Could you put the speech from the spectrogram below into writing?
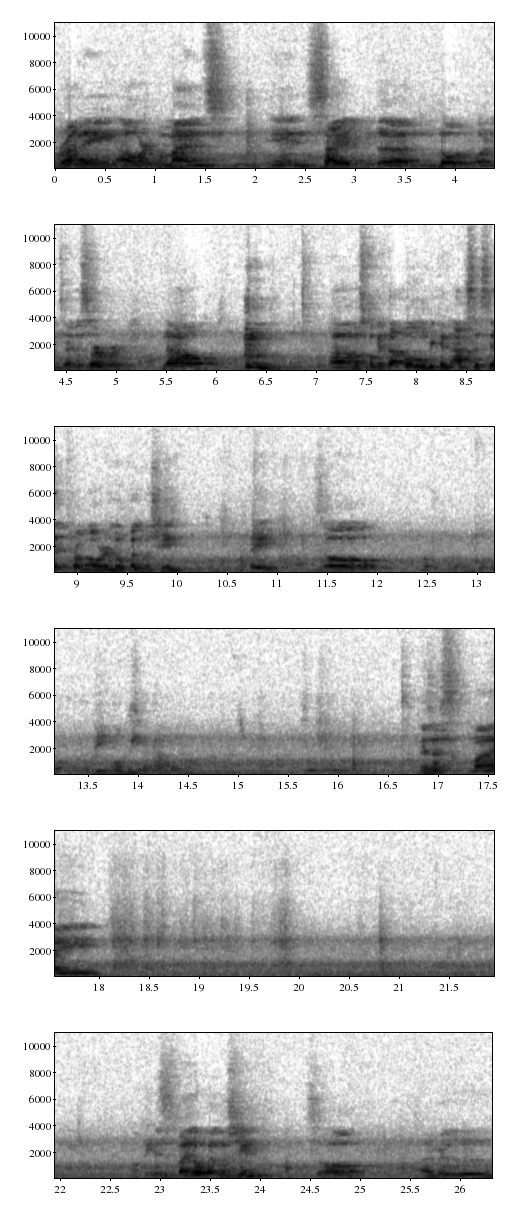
running our commands inside the node or inside the server. Now, uh, mas maganda kung we can access it from our local machine. Okay? So, di umiiyak. This is my... Okay, this is my local machine. So, I will...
